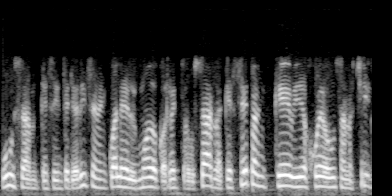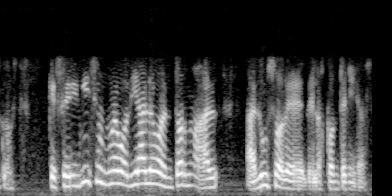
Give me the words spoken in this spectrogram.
usan, que se interioricen en cuál es el modo correcto de usarla, que sepan qué videojuegos usan los chicos, que se inicie un nuevo diálogo en torno al, al uso de, los contenidos.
